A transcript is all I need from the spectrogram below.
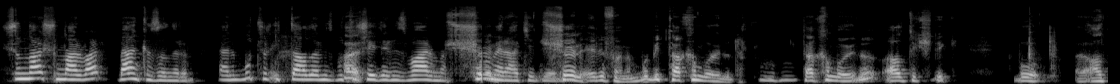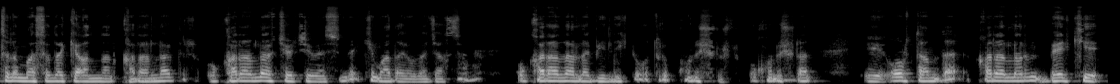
şunlar şunlar var ben kazanırım. Yani bu tür iddialarınız, bu tür Hayır. şeyleriniz var mı? Şöyle- Bunu merak ediyorum. Şöyle Elif Hanım bu bir takım oyunudur. Hı hı. takım oyunu 6 kişilik bu e, altılı masadaki alınan kararlardır. O kararlar çerçevesinde kim aday olacaksa Hı hı. o kararlarla birlikte oturup konuşulur. O konuşulan e, ortamda kararların belki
